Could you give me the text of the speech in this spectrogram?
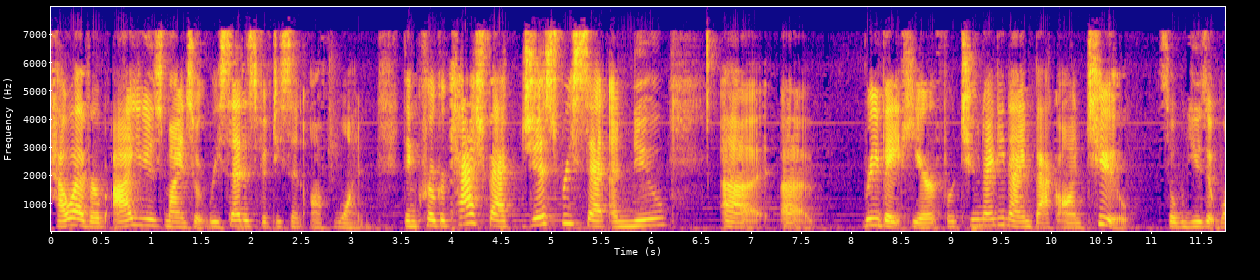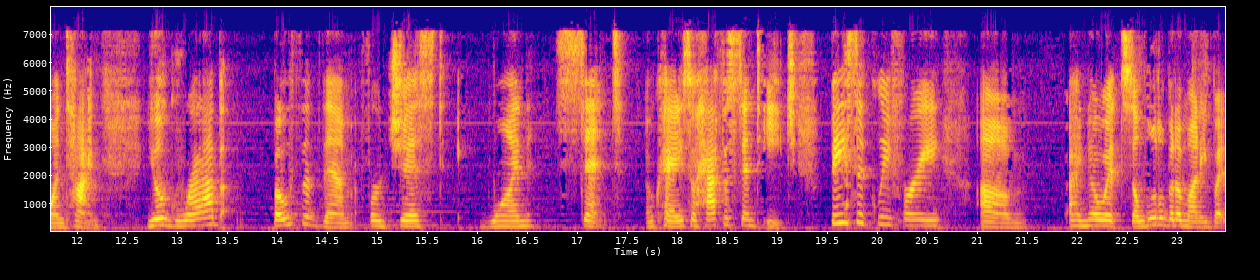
However, I used mine so it reset as 50 cent off one. Then Kroger Cashback just reset a new uh, uh, rebate here for $2.99 back on two. So we use it one time. You'll grab both of them for just one cent. Okay, so half a cent each. Basically free. Um, I know it's a little bit of money, but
